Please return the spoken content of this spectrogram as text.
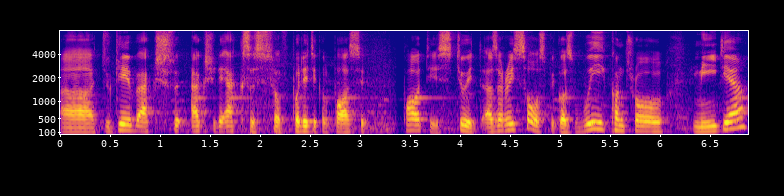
uh, to give actu- actually access of political parties to it as a resource because we control media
